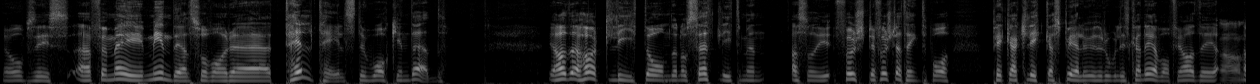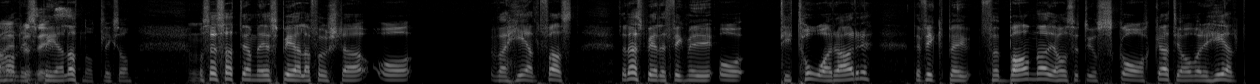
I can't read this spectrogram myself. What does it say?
Jo, precis. Äh, För mig, min del, så var det Telltales, The Walking Dead. Jag hade hört lite om den och sett lite, men alltså först, det första jag tänkte på peka klicka spel, hur roligt kan det vara? För jag hade jag har nej, aldrig precis. spelat något liksom. Mm. Och sen satte jag mig och spelade första och var helt fast. Det där spelet fick mig att till tårar. Det fick mig förbannad. Jag har suttit och skakat. Jag har varit helt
